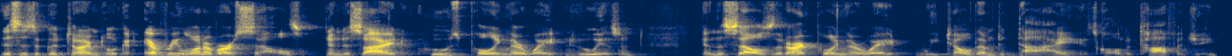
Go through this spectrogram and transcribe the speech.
This is a good time to look at every one of our cells and decide who's pulling their weight and who isn't, and the cells that aren't pulling their weight, we tell them to die. It's called autophagy.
